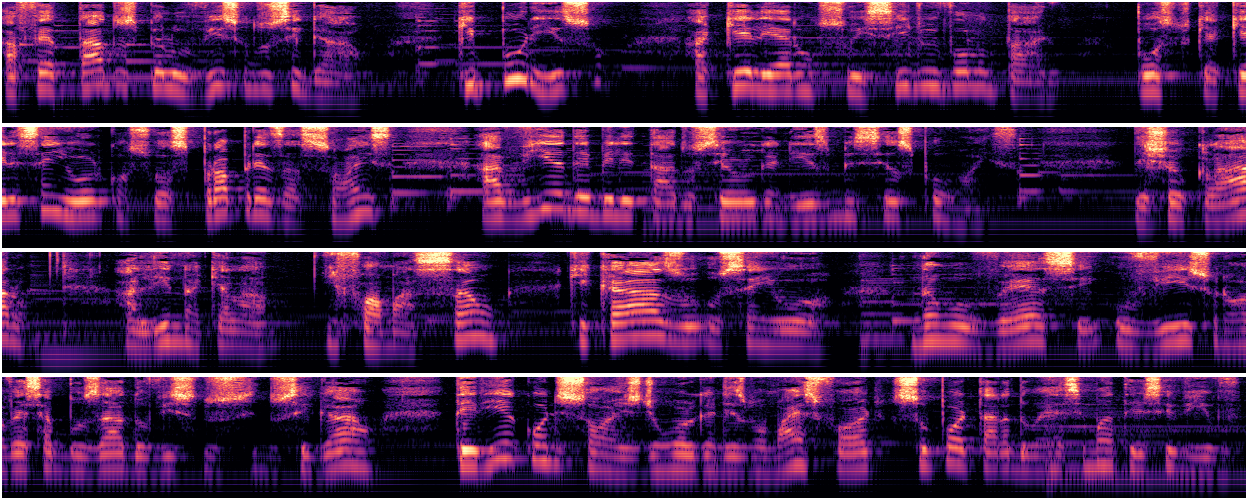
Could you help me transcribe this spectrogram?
afetados pelo vício do cigarro, que por isso aquele era um suicídio involuntário, posto que aquele senhor, com suas próprias ações, havia debilitado seu organismo e seus pulmões. Deixou claro, ali naquela informação, que caso o Senhor não houvesse o vício, não houvesse abusado do vício do, do cigarro, teria condições de um organismo mais forte suportar a doença e manter-se vivo.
